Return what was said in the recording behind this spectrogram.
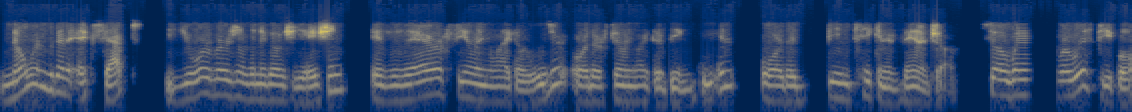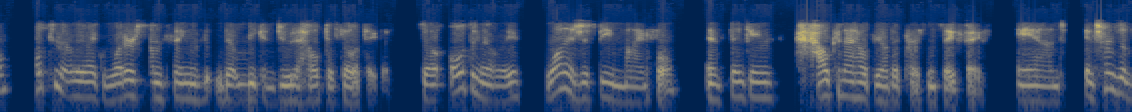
No one's going to accept your version of the negotiation if they're feeling like a loser or they're feeling like they're being beaten or they're being taken advantage of. So when we're with people, ultimately, like what are some things that we can do to help facilitate this? So ultimately, one is just being mindful and thinking, how can I help the other person save face? And in terms of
